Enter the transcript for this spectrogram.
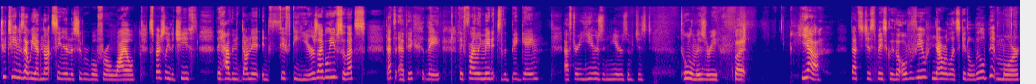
two teams that we have not seen in the Super Bowl for a while, especially the Chiefs. They haven't done it in 50 years, I believe. So that's that's epic. They they finally made it to the big game after years and years of just total misery. But yeah, that's just basically the overview. Now let's get a little bit more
